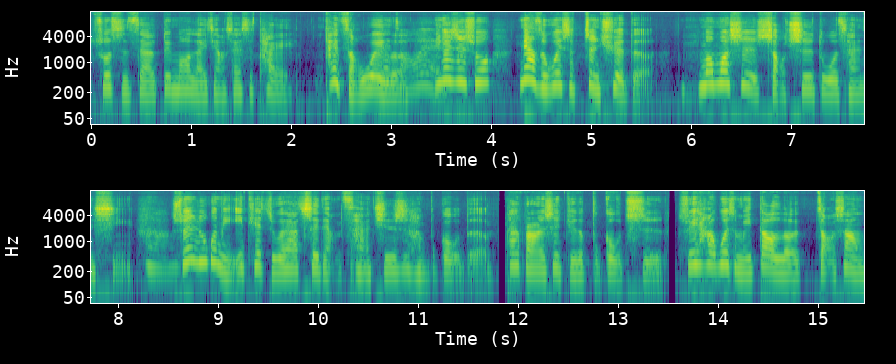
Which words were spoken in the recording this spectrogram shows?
说实在，对猫来讲实在是太太早喂了。应该是说那样子喂是正确的。猫猫是少吃多餐型，所以如果你一天只喂它吃两餐，其实是很不够的。它反而是觉得不够吃，所以它为什么一到了早上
